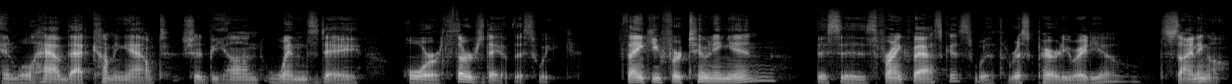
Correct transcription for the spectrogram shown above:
And we'll have that coming out, should be on Wednesday or Thursday of this week. Thank you for tuning in. This is Frank Vasquez with Risk Parity Radio, signing off.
